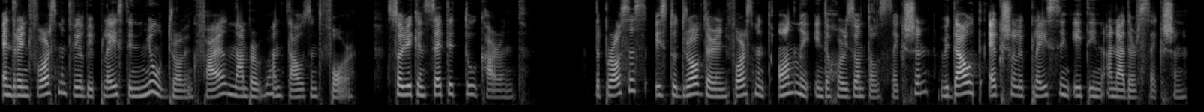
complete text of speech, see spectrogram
and reinforcement will be placed in new drawing file number 1004, so you can set it to current. The process is to draw the reinforcement only in the horizontal section without actually placing it in another section.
